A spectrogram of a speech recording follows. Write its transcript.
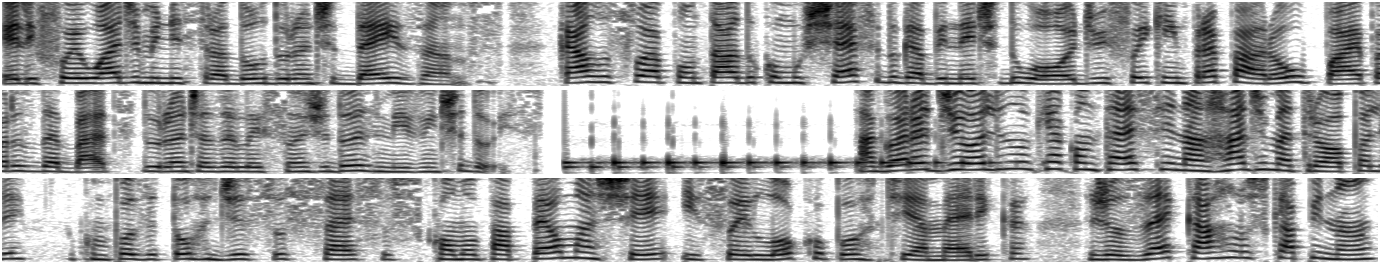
Ele foi o administrador durante 10 anos. Carlos foi apontado como chefe do gabinete do ódio e foi quem preparou o pai para os debates durante as eleições de 2022. Agora, de olho no que acontece na Rádio Metrópole, o compositor de sucessos como Papel Machê e Soy Louco por Ti América, José Carlos Capinã,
